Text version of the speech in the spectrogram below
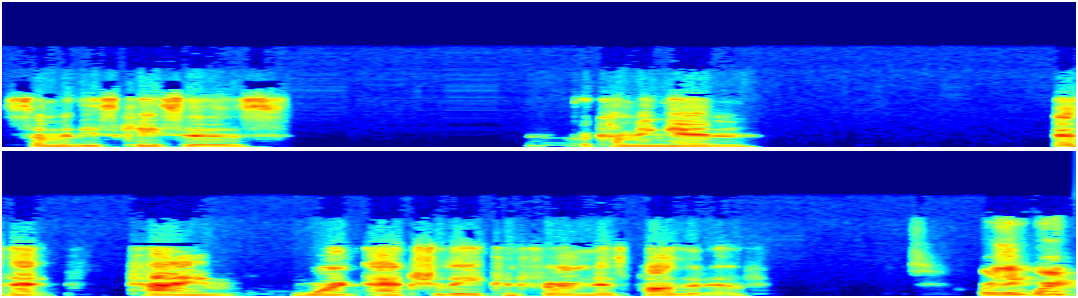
some of these cases are coming in at that time weren't actually confirmed as positive. Or they weren't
